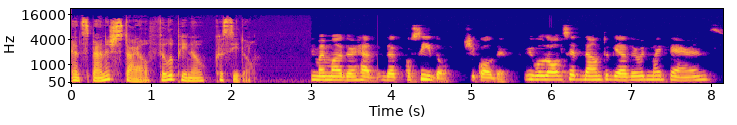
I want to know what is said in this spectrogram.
and Spanish style Filipino cocido. My mother had the cocido, she called it. We will all sit down together with my parents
